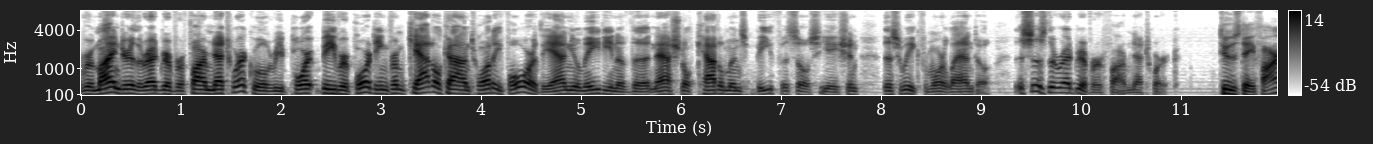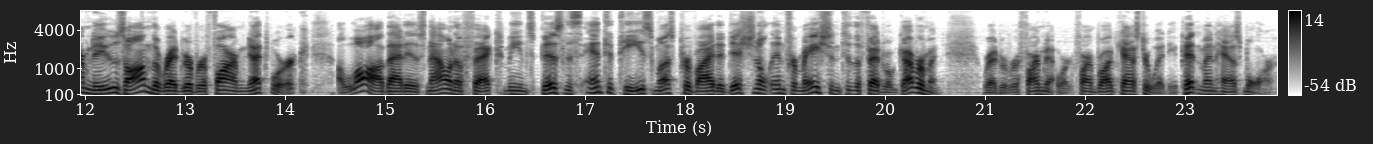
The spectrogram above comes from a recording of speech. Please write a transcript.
A reminder the Red River Farm Network will report, be reporting from CattleCon 24, the annual meeting of the National Cattlemen's Beef Association, this week from Orlando. This is the Red River Farm Network. Tuesday Farm News on the Red River Farm Network. A law that is now in effect means business entities must provide additional information to the federal government. Red River Farm Network farm broadcaster Whitney Pittman has more.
